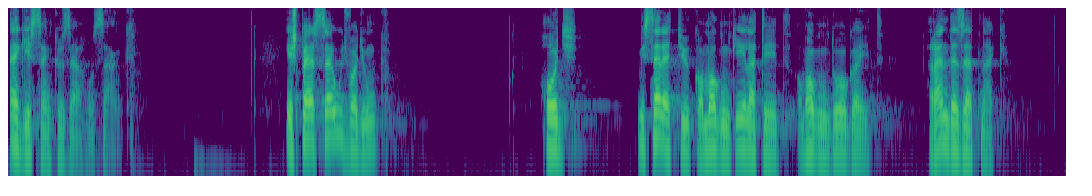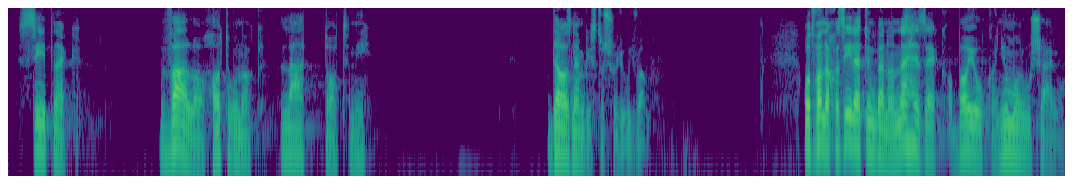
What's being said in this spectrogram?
egészen közel hozzánk. És persze úgy vagyunk, hogy mi szeretjük a magunk életét, a magunk dolgait rendezetnek, szépnek, vállalhatónak láttatni. De az nem biztos, hogy úgy van. Ott vannak az életünkben a nehezek, a bajok, a nyomorúságok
